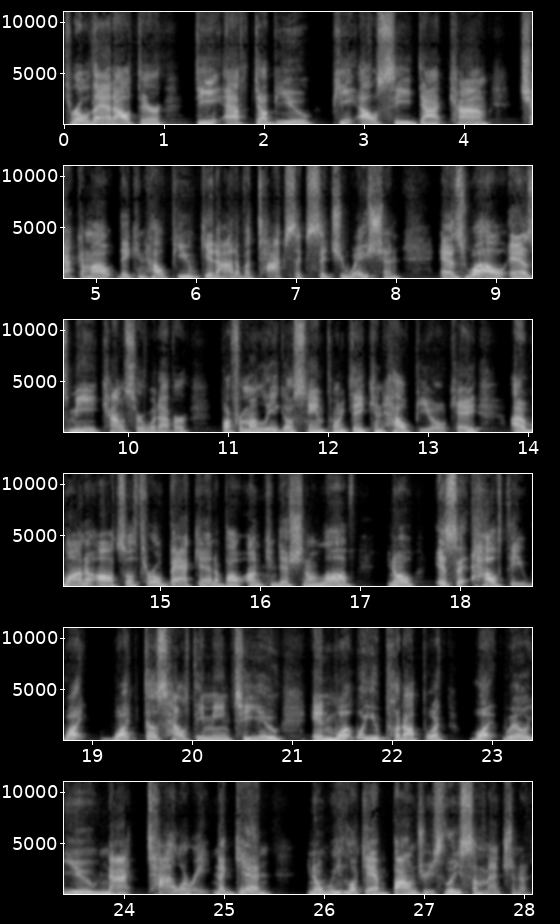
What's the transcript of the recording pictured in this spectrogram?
throw that out there. DFWPLC.com. Check them out. They can help you get out of a toxic situation as well as me, counselor, whatever. But from a legal standpoint, they can help you. Okay. I want to also throw back in about unconditional love you know is it healthy? What what does healthy mean to you? And what will you put up with? What will you not tolerate? And again you know we look at boundaries. Lisa mentioned it.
